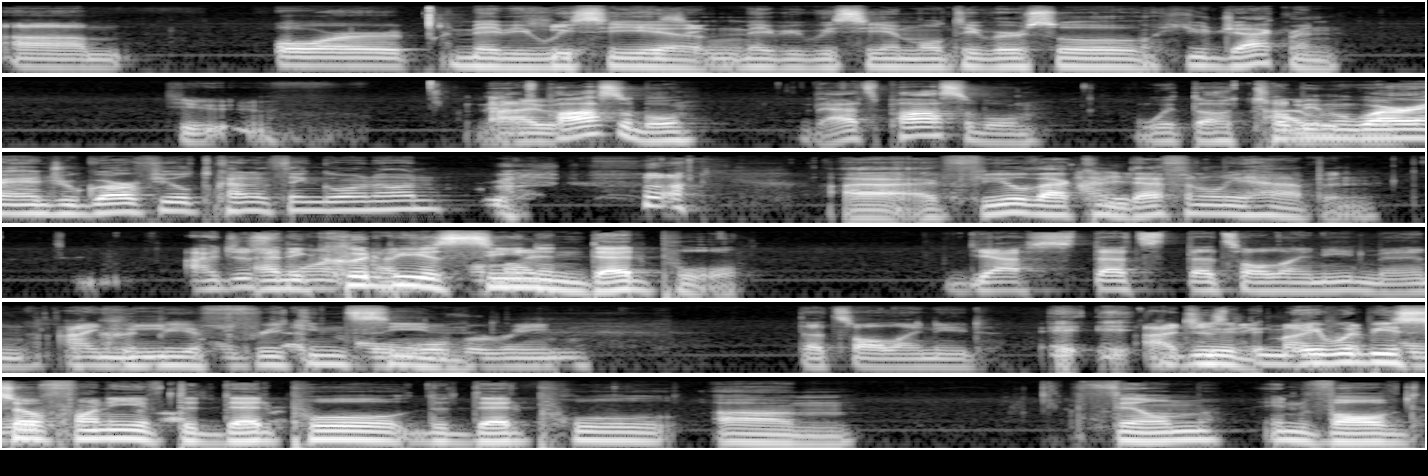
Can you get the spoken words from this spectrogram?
um, or maybe we see a maybe we see a multiversal Hugh Jackman. To That's I- possible. That's possible with the Tobey would Andrew Garfield kind of thing going on. I, I feel that can I- definitely happen, I just and it could be a scene in Deadpool. Yes, that's that's all I need, man. I could need be a freaking Deadpool scene. Wolverine. That's all I need. It, it- I just dude, it would be so Wolverine funny if the Deadpool, the Deadpool um, film involved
